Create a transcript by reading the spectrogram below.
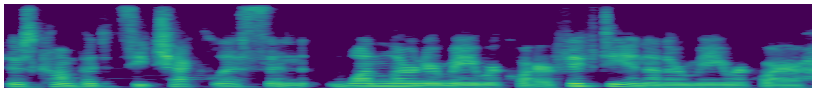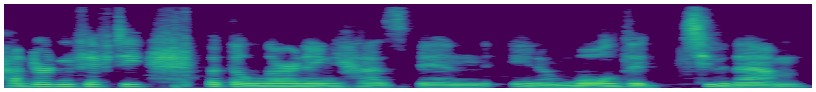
There's competency checklists, and one learner may require 50, another may require 150, but the learning has been you know molded to them.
